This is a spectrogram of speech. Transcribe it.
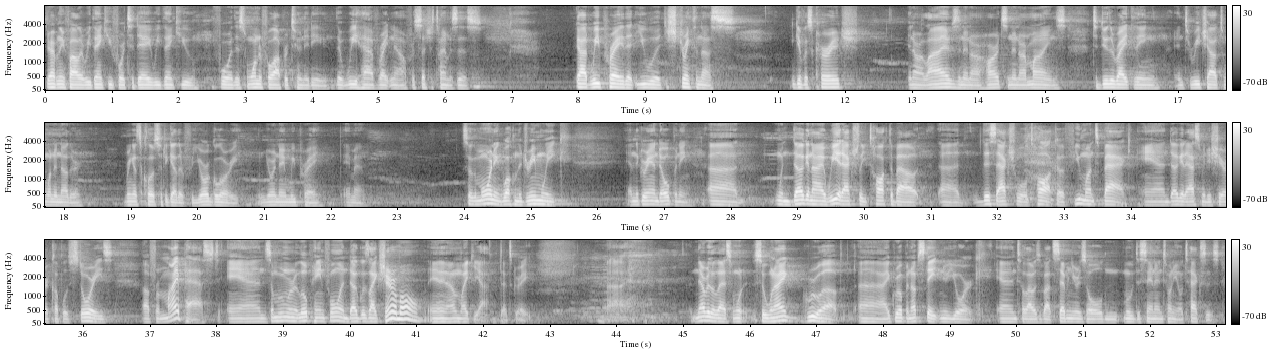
Dear Heavenly Father, we thank you for today. We thank you for this wonderful opportunity that we have right now for such a time as this. God, we pray that you would strengthen us, give us courage in our lives and in our hearts and in our minds to do the right thing and to reach out to one another. Bring us closer together for your glory. In your name we pray. Amen. So, good morning. Welcome to Dream Week and the grand opening. Uh, when Doug and I, we had actually talked about uh, this actual talk a few months back, and Doug had asked me to share a couple of stories uh, from my past, and some of them were a little painful, and Doug was like, share them all. And I'm like, yeah, that's great. Uh, nevertheless, so when I grew up, uh, I grew up in upstate New York until I was about seven years old and moved to San Antonio, Texas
